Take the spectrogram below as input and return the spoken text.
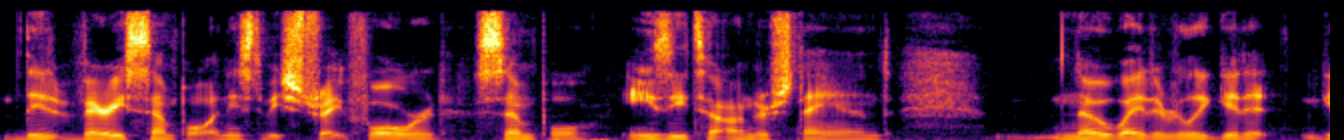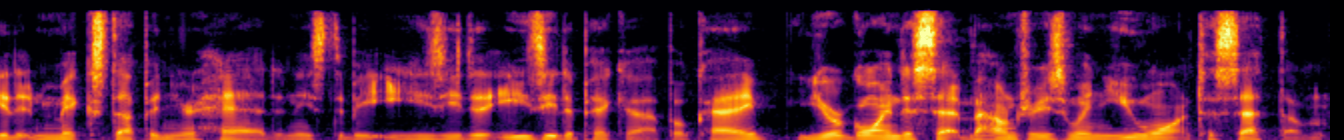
Very simple. It needs to be straightforward, simple, easy to understand. No way to really get it get it mixed up in your head. It needs to be easy to easy to pick up. Okay, you're going to set boundaries when you want to set them.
